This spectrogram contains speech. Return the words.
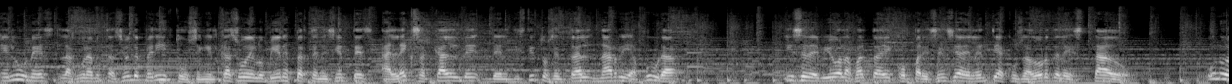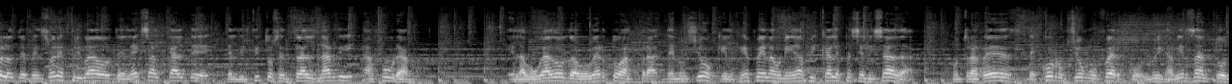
el lunes la juramentación de peritos en el caso de los bienes pertenecientes al exalcalde del Distrito Central, Narri Afura, y se debió a la falta de comparecencia del ente acusador del Estado. Uno de los defensores privados del exalcalde del Distrito Central, Narri Afura, el abogado Dagoberto Aspra, denunció que el jefe de la Unidad Fiscal Especializada contra Redes de Corrupción UFERCO, Luis Javier Santos,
